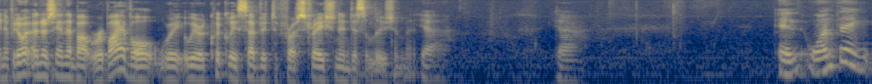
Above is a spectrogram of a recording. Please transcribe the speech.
And if we don't understand that about revival, we, we are quickly subject to frustration and disillusionment. Yeah. Yeah. And one thing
